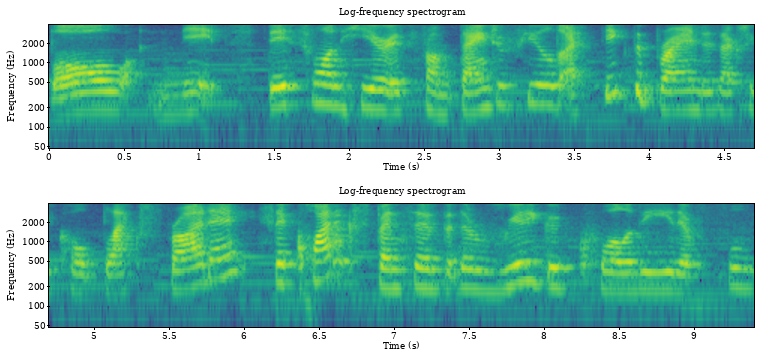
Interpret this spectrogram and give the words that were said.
ball knit. This one here is from Dangerfield. I think the brand is actually called Black Friday. They're quite expensive, but they're really good quality. They're full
